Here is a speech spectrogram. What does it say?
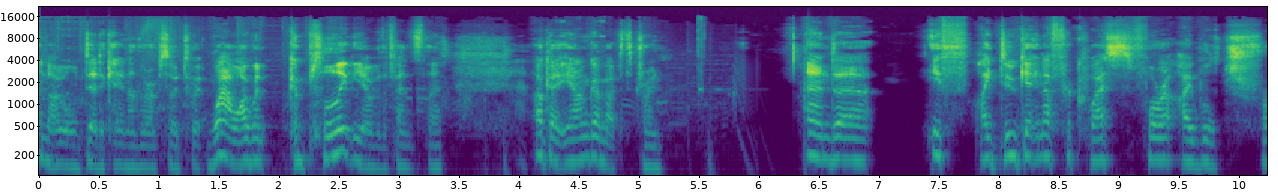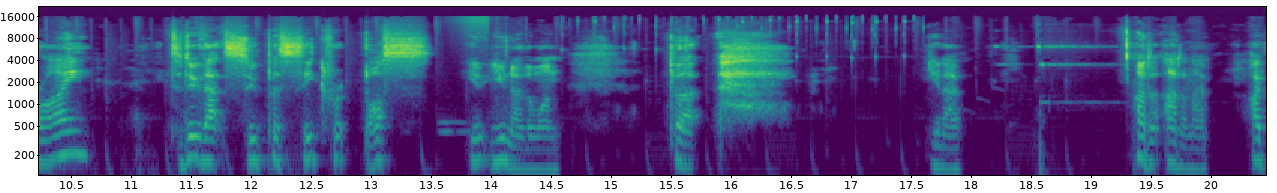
And I will dedicate another episode to it. Wow, I went completely over the fence there. Okay, yeah, I'm going back to the train. And uh, if I do get enough requests for it, I will try to do that super secret boss. You, you know the one. But, you know, I don't, I don't know. I,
